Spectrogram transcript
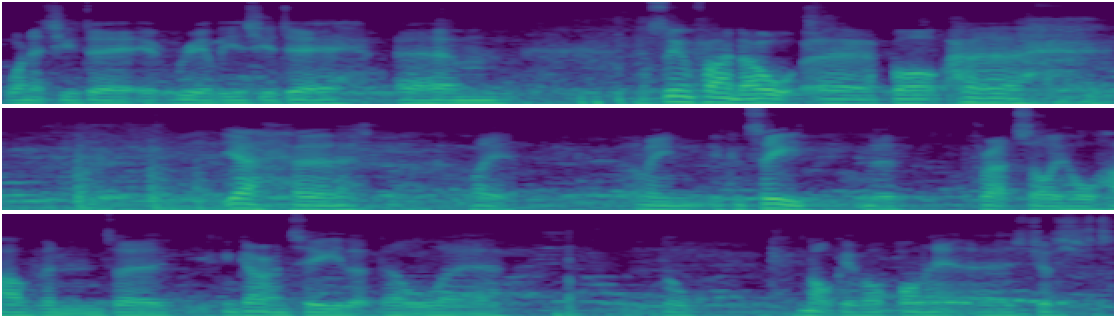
when it's your day, it really is your day. Um, we'll soon find out, but yeah, uh, like I mean, you can see the threat Solihull have, and uh, you can guarantee that they'll uh, they'll not give up on it. it's just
